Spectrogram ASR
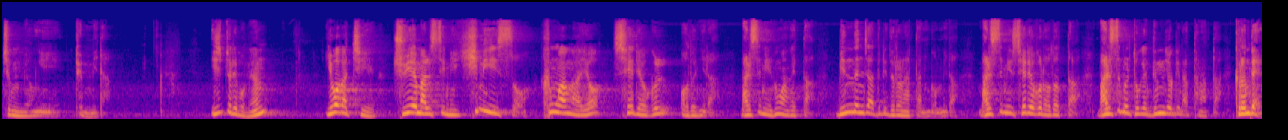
증명이 됩니다. 20절에 보면 이와 같이 주의 말씀이 힘이 있어 흥왕하여 세력을 얻으니라. 말씀이 흥왕했다. 믿는 자들이 늘어났다는 겁니다. 말씀이 세력을 얻었다. 말씀을 통해 능력이 나타났다. 그런데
